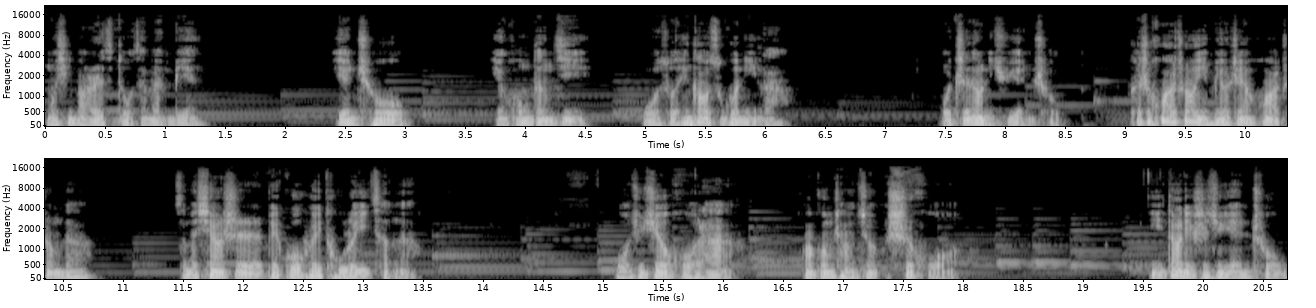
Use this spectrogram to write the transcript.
母亲把儿子堵在门边。演出，演红灯记。我昨天告诉过你了。我知道你去演出，可是化妆也没有这样化妆的，怎么像是被锅灰涂了一层啊？我去救火啦，化工厂就失火。你到底是去演出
